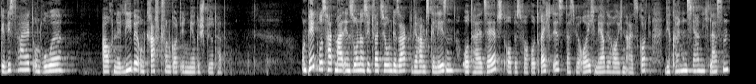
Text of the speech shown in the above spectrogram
Gewissheit und Ruhe, auch eine Liebe und Kraft von Gott in mir gespürt habe. Und Petrus hat mal in so einer Situation gesagt, wir haben es gelesen, urteilt selbst, ob es vor Gott recht ist, dass wir euch mehr gehorchen als Gott. Wir können es ja nicht lassen,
